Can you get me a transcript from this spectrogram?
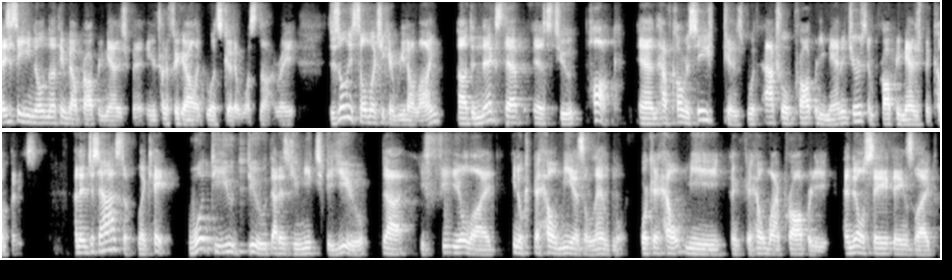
Let's just say you know nothing about property management and you're trying to figure out like what's good and what's not, right? There's only so much you can read online. Uh, the next step is to talk and have conversations with actual property managers and property management companies. And then just ask them like hey what do you do that is unique to you that you feel like you know could help me as a landlord or could help me and could help my property? And they'll say things like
